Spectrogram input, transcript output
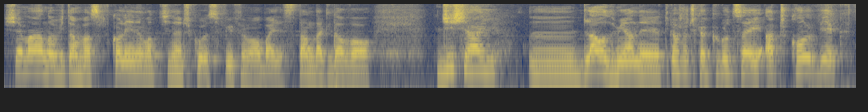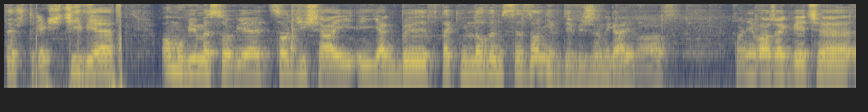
Siemano, witam was w kolejnym odcineczku z FIFA Mobile standardowo. Dzisiaj mm, dla odmiany troszeczkę krócej, aczkolwiek też treściwie omówimy sobie co dzisiaj jakby w takim nowym sezonie w Division Rivals. Ponieważ jak wiecie,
